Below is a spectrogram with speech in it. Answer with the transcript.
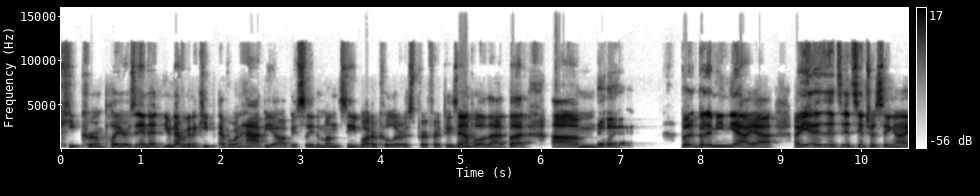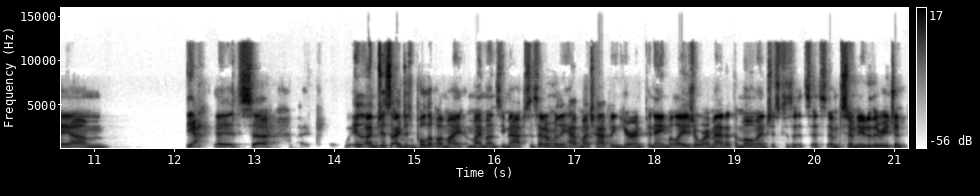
keep current players in it. You're never going to keep everyone happy. Obviously, the Munzee water cooler is a perfect example of that. But um, but but I mean, yeah, yeah. I mean, it's it's interesting. I um, yeah, it's uh, I'm just I just Mhm. pulled up on my my Munzee map since I don't really have much happening here in Penang, Malaysia, where I'm at at the moment, just because it's it's I'm so new to the region.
